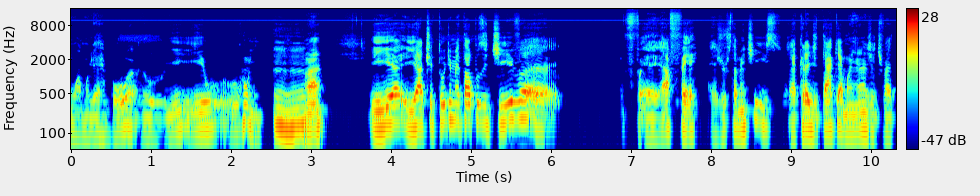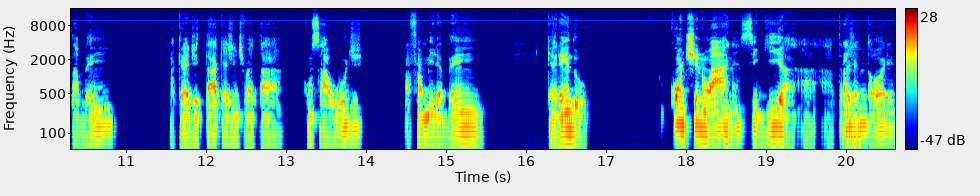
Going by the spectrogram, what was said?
uma mulher boa o- e, e o- o ruim Uhum, não é? E, a- e a atitude mental positiva é, é a fé, é justamente isso. É acreditar que amanhã a gente vai estar bem, acreditar que a gente vai estar com saúde, a família bem, querendo continuar, né, seguir a, a- a trajetória.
